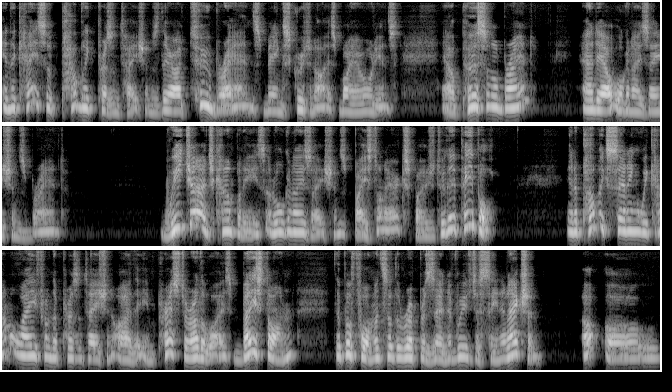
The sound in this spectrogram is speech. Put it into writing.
in the case of public presentations, there are two brands being scrutinized by our audience our personal brand and our organization's brand. We judge companies and organizations based on our exposure to their people. In a public setting, we come away from the presentation either impressed or otherwise based on the performance of the representative we've just seen in action. Uh oh.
